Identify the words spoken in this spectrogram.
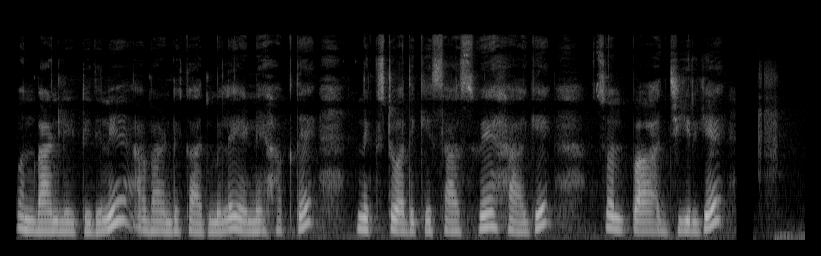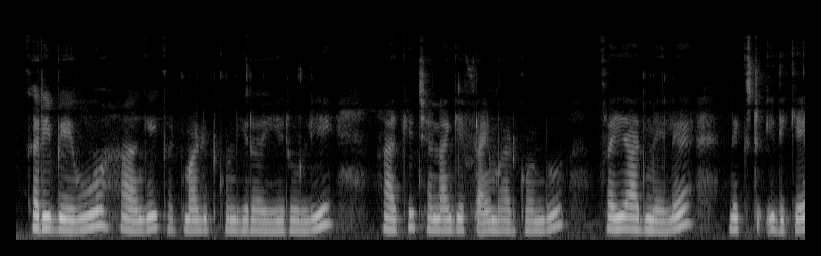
ಒಂದು ಬಾಣಲಿ ಇಟ್ಟಿದ್ದೀನಿ. ಆ ಬಾಣಲಿಗೆ ಆದಮೇಲೆ ಎಣ್ಣೆ ಹಾಕಿದೆ ನೆಕ್ಸ್ಟು ಅದಕ್ಕೆ ಸಾಸಿವೆ ಹಾಗೆ ಸ್ವಲ್ಪ ಜೀರಿಗೆ, ಕರಿಬೇವು ಹಾಗೆ ಕಟ್ ಮಾಡಿಟ್ಕೊಂಡಿರೋ ಈರುಳ್ಳಿ ಹಾಕಿ ಚೆನ್ನಾಗಿ ಫ್ರೈ ಮಾಡಿಕೊಂಡು, ಫ್ರೈ ಆದಮೇಲೆ ನೆಕ್ಸ್ಟ್ ಇದಕ್ಕೆ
